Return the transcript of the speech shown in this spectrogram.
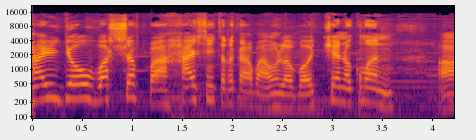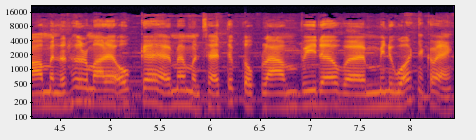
Hi yo, what's up? Và hi xin chào tất cả các bạn là với channel của mình. À, Mình là Thư Rama đây, ok Hôm nay mình sẽ tiếp tục làm video về mini work nha các bạn.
